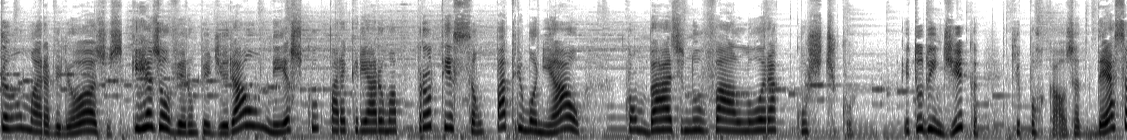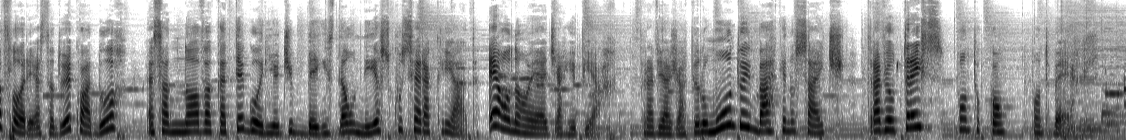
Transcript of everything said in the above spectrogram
tão maravilhosos que resolveram pedir à Unesco para criar uma proteção patrimonial com base no valor acústico. E tudo indica que, por causa dessa floresta do Equador, essa nova categoria de bens da Unesco será criada. É ou não é de arrepiar? Para viajar pelo mundo, embarque no site travel3.com.br.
